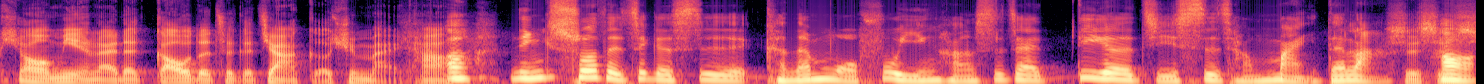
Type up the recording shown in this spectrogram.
票面来的高的这个价格去买它哦，您说的这个是可能某富银行是在第二级市场买的啦，是是是，哦、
